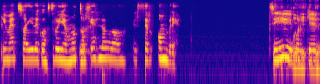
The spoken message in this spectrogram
Kimetsu ahí deconstruye mucho qué es lo, el ser hombre. Sí, porque...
